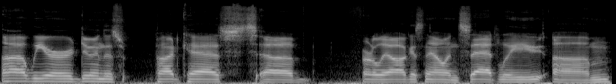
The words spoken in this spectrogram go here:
uh, we are doing this podcast uh, early August now, and sadly, um,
